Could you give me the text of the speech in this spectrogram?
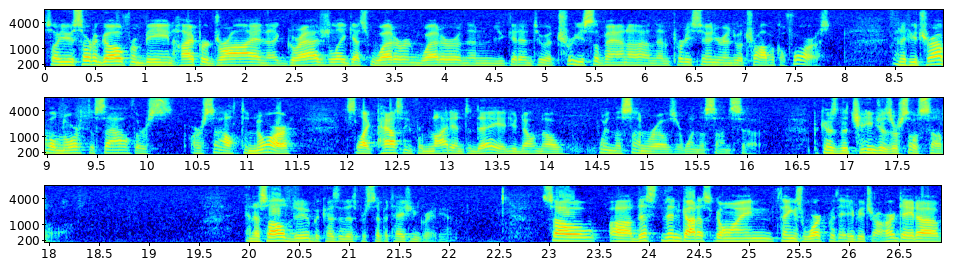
So you sort of go from being hyper dry and then it gradually gets wetter and wetter and then you get into a tree savanna and then pretty soon you're into a tropical forest. And if you travel north to south or, or south to north, it's like passing from night into day and you don't know when the sun rose or when the sun set because the changes are so subtle. And it's all due because of this precipitation gradient. So uh, this then got us going. Things worked with AVHRR data,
